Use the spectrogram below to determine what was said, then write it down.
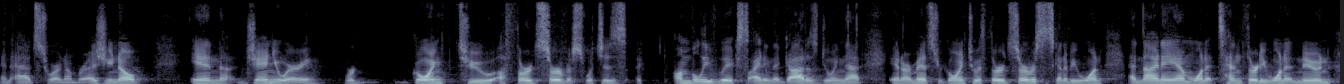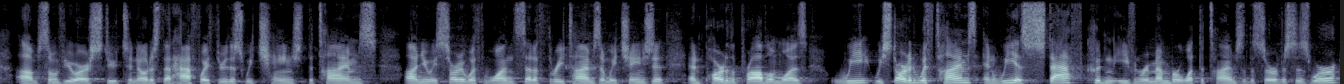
and adds to our number. As you know, in January, we're going to a third service, which is unbelievably exciting that God is doing that in our midst. We're going to a third service. It's going to be one at 9 a.m., one at 10:30, one at noon. Um, some of you are astute to notice that halfway through this, we changed the times on you. We started with one set of three times, and we changed it. And part of the problem was we we started with times, and we as staff couldn't even remember what the times of the services were.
